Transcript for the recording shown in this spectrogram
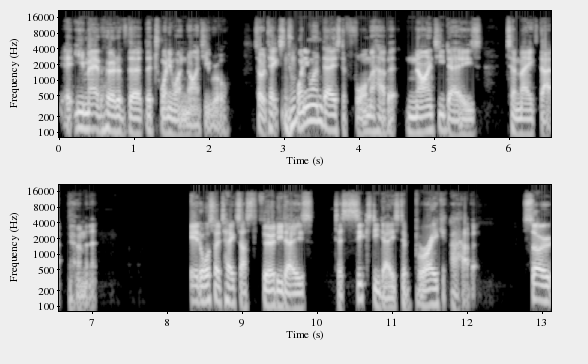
you may have heard of the the 2190 rule. So it takes mm-hmm. 21 days to form a habit 90 days to make that permanent it also takes us 30 days to 60 days to break a habit. So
